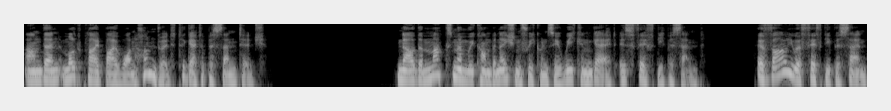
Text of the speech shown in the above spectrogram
and then multiplied by 100 to get a percentage. Now the maximum recombination frequency we can get is 50%. A value of 50%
